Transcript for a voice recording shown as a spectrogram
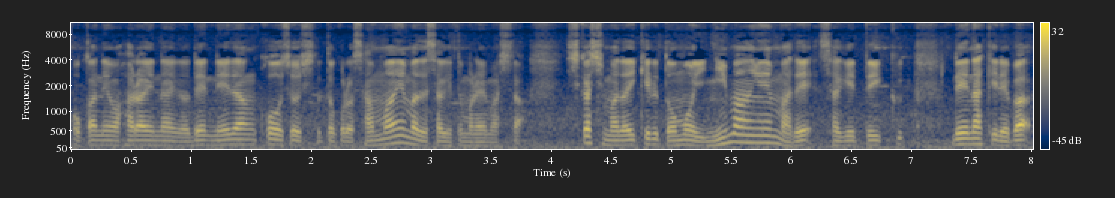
お金を払えないので値段交渉したところ3万円まで下げてもらいました。しかしまだいけると思い2万円まで下げていくれなければ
